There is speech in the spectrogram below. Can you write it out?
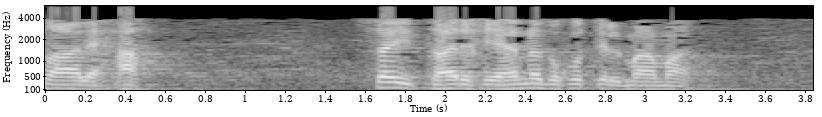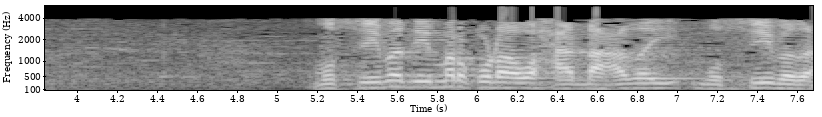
saalixa. Say taarikh yahanadu ku tilmaamaan. Musiibadii mar qura waxaa dhacday musiibada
